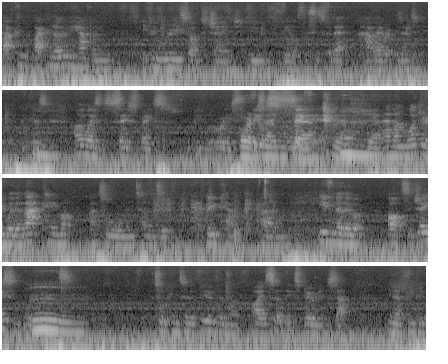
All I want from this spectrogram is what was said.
that can that can only happen if you're really starting to change who feels this is for them, how they're represented here, because otherwise it's a safe space for people that already, Already feel safe, safe yeah, here. yeah, yeah. And I'm wondering whether that came up at all in terms of boot camp, um, even though there were arts adjacent audience. Mm. Talking to a few of them, I've, I certainly experienced that. You know, a few people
